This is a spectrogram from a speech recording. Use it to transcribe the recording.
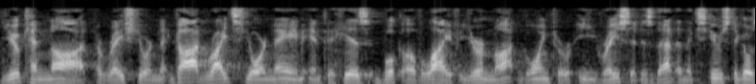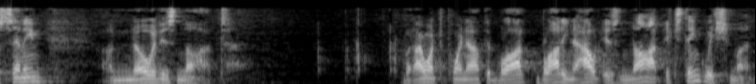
You cannot erase your name. God writes your name into His book of life. You're not going to erase it. Is that an excuse to go sinning? Uh, no, it is not. But I want to point out that blot, blotting out is not extinguishment.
